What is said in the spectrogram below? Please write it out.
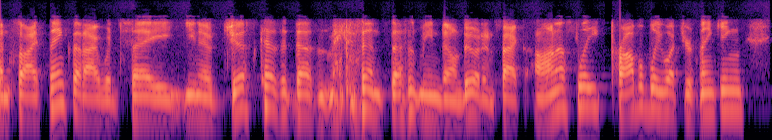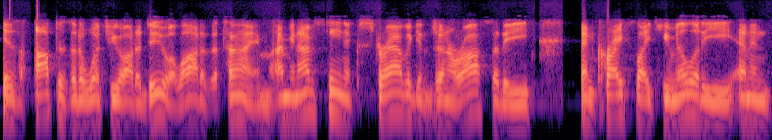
And so I think that I would say, you know, just because it doesn't make sense doesn't mean don't do it. In fact, honestly, probably what you're thinking is opposite of what you ought to do a lot of the time. I mean, I've seen extravagant generosity and Christ-like humility and in,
